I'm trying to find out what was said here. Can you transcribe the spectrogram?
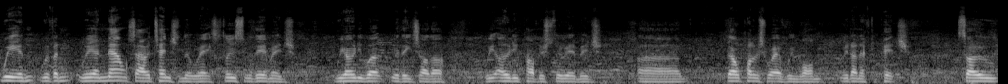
we we've, we announce our intention that we're exclusive with the Image. We only work with each other. We only publish through Image. Uh, they'll publish whatever we want. We don't have to pitch. So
